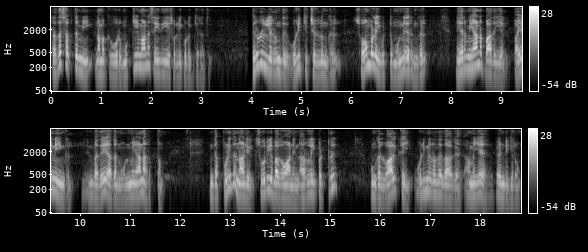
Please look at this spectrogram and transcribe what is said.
ரத சப்தமி நமக்கு ஒரு முக்கியமான செய்தியை சொல்லிக் கொடுக்கிறது. இருளிலிருந்து ஒளிக்கு செல்லுங்கள் சோம்பலை விட்டு முன்னேறுங்கள் நேர்மையான பாதையில் பயணியுங்கள் என்பதே அதன் உண்மையான அர்த்தம். இந்த புனித நாளில் சூரிய பகவானின் அருளை பெற்று உங்கள் வாழ்க்கை ஒளி நிறைந்ததாக அமைய வேண்டுகிறோம்.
